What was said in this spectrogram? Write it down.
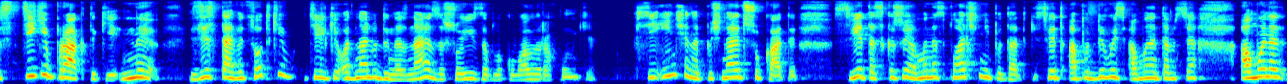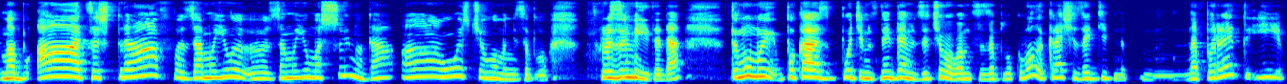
стільки практики, не зі 100% тільки одна людина знає, за що їй заблокували рахунки. Всі інші починають шукати. Світа, скажи, а в мене сплачені податки? Світ, а подивись, а в мене там все. А в мене, а, це штраф за мою, е, за мою машину, да? А, ось чого мені заблокували. Розумієте, да? Тому ми поки потім знайдемо, за чого вам це заблокували, краще зайдіть наперед і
